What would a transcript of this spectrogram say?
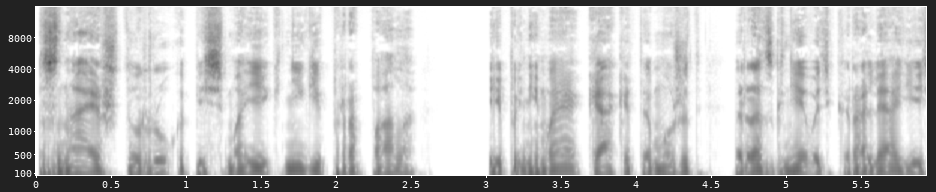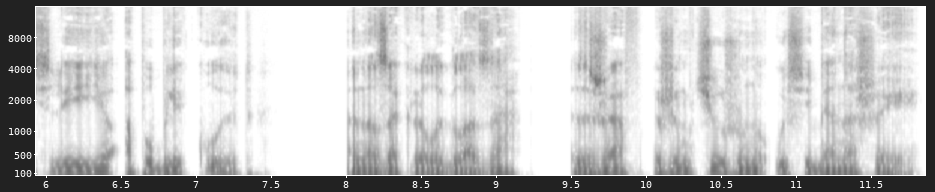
Зная, что рукопись моей книги пропала, и понимая, как это может разгневать короля, если ее опубликуют, она закрыла глаза, сжав жемчужину у себя на шее.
